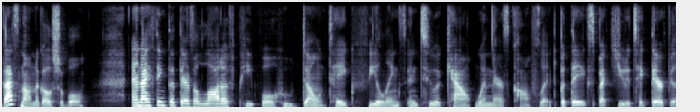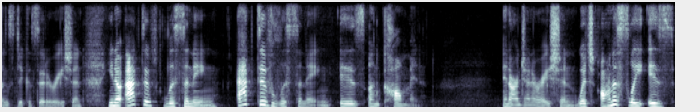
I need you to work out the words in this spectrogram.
That's non negotiable. And I think that there's a lot of people who don't take feelings into account when there's conflict, but they expect you to take their feelings into consideration. You know, active listening, active listening is uncommon. in our generation, which honestly is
